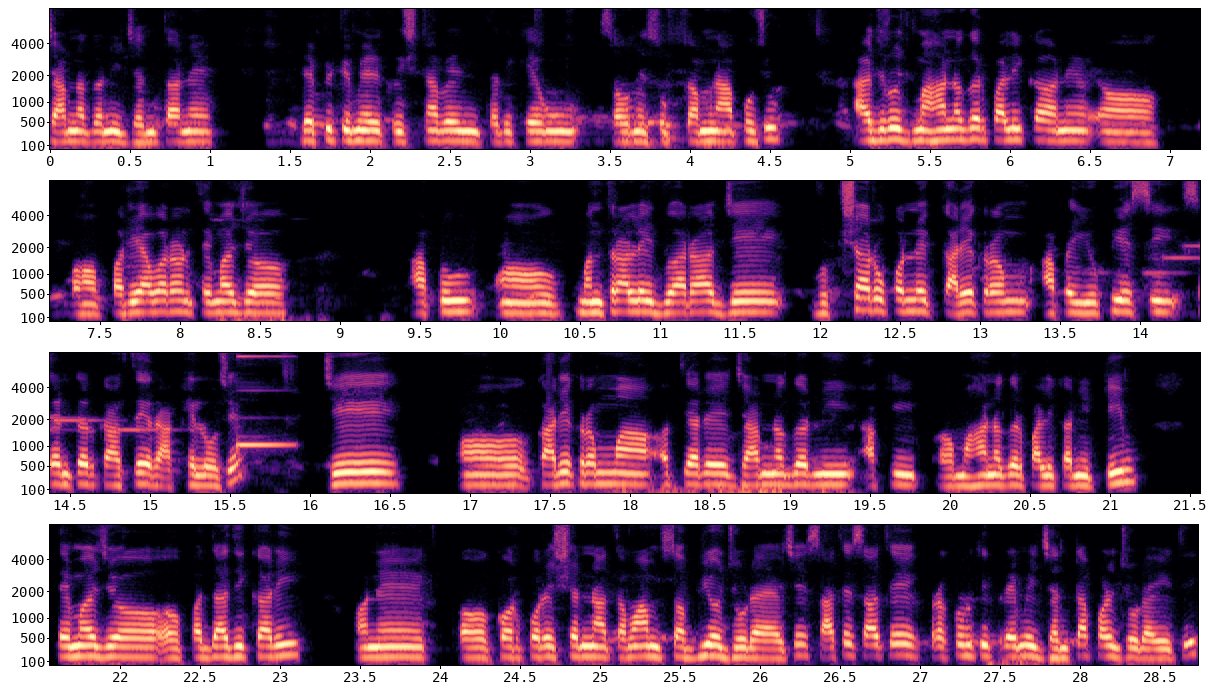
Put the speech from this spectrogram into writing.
જામનગરની જનતાને ડેપ્યુટી મેયર કૃષ્ણાબેન તરીકે હું સૌને શુભકામના આપું છું. આજ રોજ મહાનગરપાલિકા અને પર્યાવરણ તેમજ આપણું મંત્રાલય દ્વારા જે વૃક્ષારોપણનો એક કાર્યક્રમ આપણે યુપીએસસી સેન્ટર ખાતે રાખેલો છે, જે કાર્યક્રમમાં અત્યારે જામનગરની આખી મહાનગરપાલિકાની ટીમ તેમજ પદાધિકારી અને કોર્પોરેશનના તમામ સભ્યો જોડાયા છે. સાથે સાથે પ્રકૃતિ પ્રેમી જનતા પણ જોડાઈ હતી.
